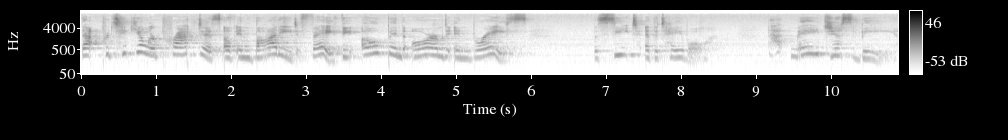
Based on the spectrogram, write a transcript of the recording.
that particular practice of embodied faith, the open armed embrace, the seat at the table, that may just be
